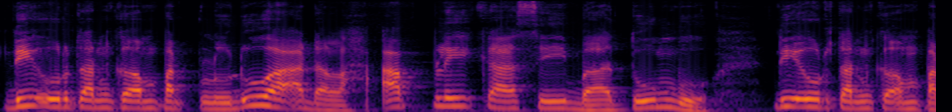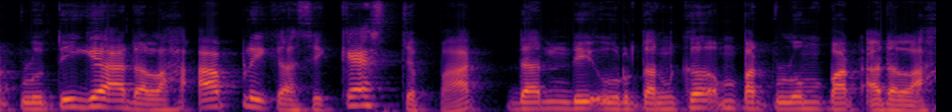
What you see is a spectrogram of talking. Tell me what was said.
Di urutan ke-42 adalah aplikasi Batumbu. Di urutan ke-43 adalah aplikasi cash cepat dan di urutan ke-44 adalah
